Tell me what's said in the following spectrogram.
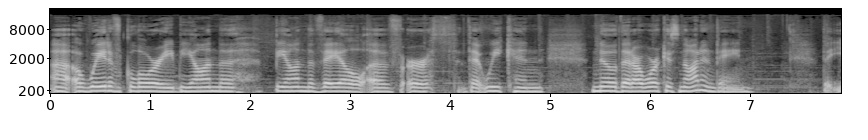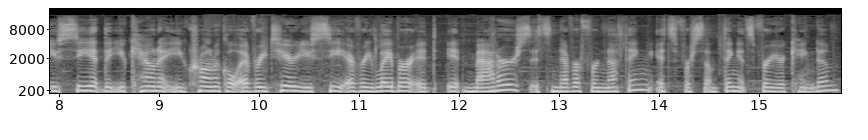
uh, a weight of glory beyond the beyond the veil of earth. That we can know that our work is not in vain, that you see it, that you count it, you chronicle every tear, you see every labor. It it matters. It's never for nothing. It's for something. It's for your kingdom.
